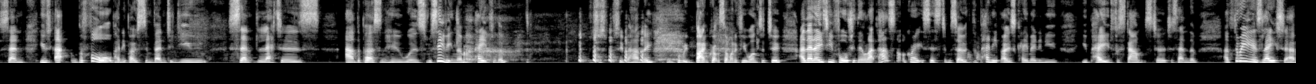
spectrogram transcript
send. You uh, before penny posts invented, you sent letters, and the person who was receiving them paid for them, which is super handy. You could probably bankrupt someone if you wanted to. And then 1840, they were like, "That's not a great system." So the penny post came in, and you you paid for stamps to to send them. And three years later,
